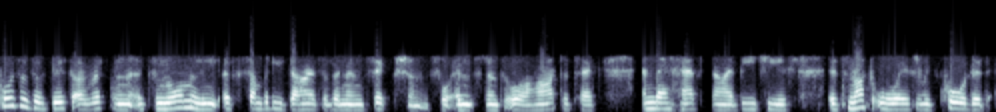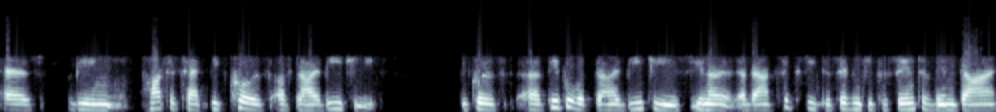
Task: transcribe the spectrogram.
causes of death are written, it's normally if somebody dies of an infection, for instance, or a heart attack, and they have diabetes. It's not always recorded as being heart attack because of diabetes because uh, people with diabetes, you know, about 60 to 70 percent of them die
